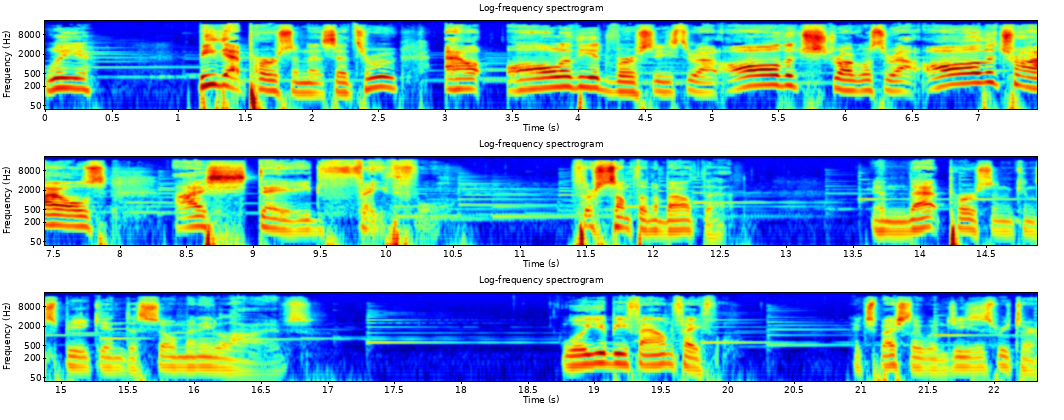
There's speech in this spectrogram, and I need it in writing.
will you? Be that person that said, throughout all of the adversities, throughout all the struggles, throughout all the trials, I stayed faithful. There's something about that. And that person can speak into so many lives. Will you be found faithful, especially when Jesus returns?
